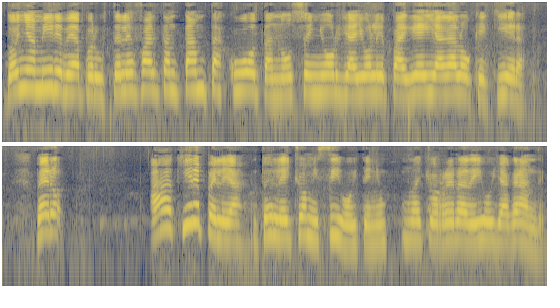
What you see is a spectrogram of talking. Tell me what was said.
doña mire, vea, pero a usted le faltan tantas cuotas, no señor, ya yo le pagué y haga lo que quiera. Pero, ah, quiere pelear, entonces le echo a mis hijos y tenía una chorrera de hijos ya grande.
